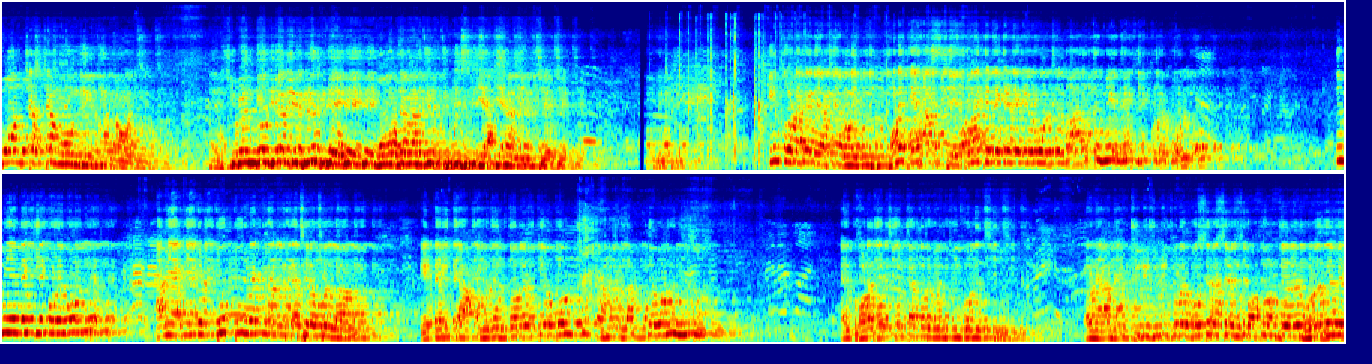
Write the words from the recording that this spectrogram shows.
পঞ্চাশটা মন্দির ভাঙা হয়েছে। শুভেন্দু অধিকারীর বিরুদ্ধে মমতা ব্যানার্জির কি নিচ্ছে কিন্তু ওটাকে অনেকে হাসছে অনেকে ডেকে ডেকে বলছে, ভাই, তুমি এটা কি করে বললে? তুমি এটা কি করে বললে? আমি টুক কাছে বললাম, এটা যদি আপনাদের দলের কেউ বলতো কেমন লাগতো বলুন? আমি ঘরে যে চিন্তা করবেন, কি বলেছি? কারণ আমি চুরি চুরি করে বসে আছেন কখন দেবে ভরে দেবে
